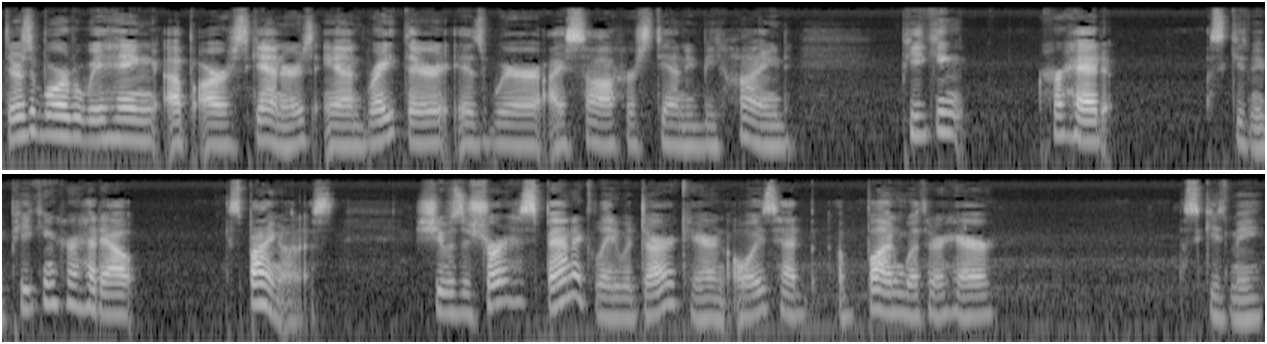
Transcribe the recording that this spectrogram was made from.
There's a board where we hang up our scanners, and right there is where I saw her standing behind, peeking her head, excuse me, peeking her head out, spying on us. She was a short Hispanic lady with dark hair and always had a bun with her hair. Excuse me.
